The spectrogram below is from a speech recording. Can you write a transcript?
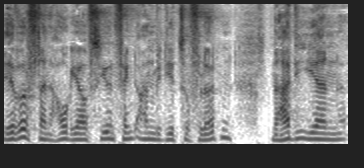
der wirft ein Auge auf sie und fängt an, mit ihr zu flirten. Dann hat die ihren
